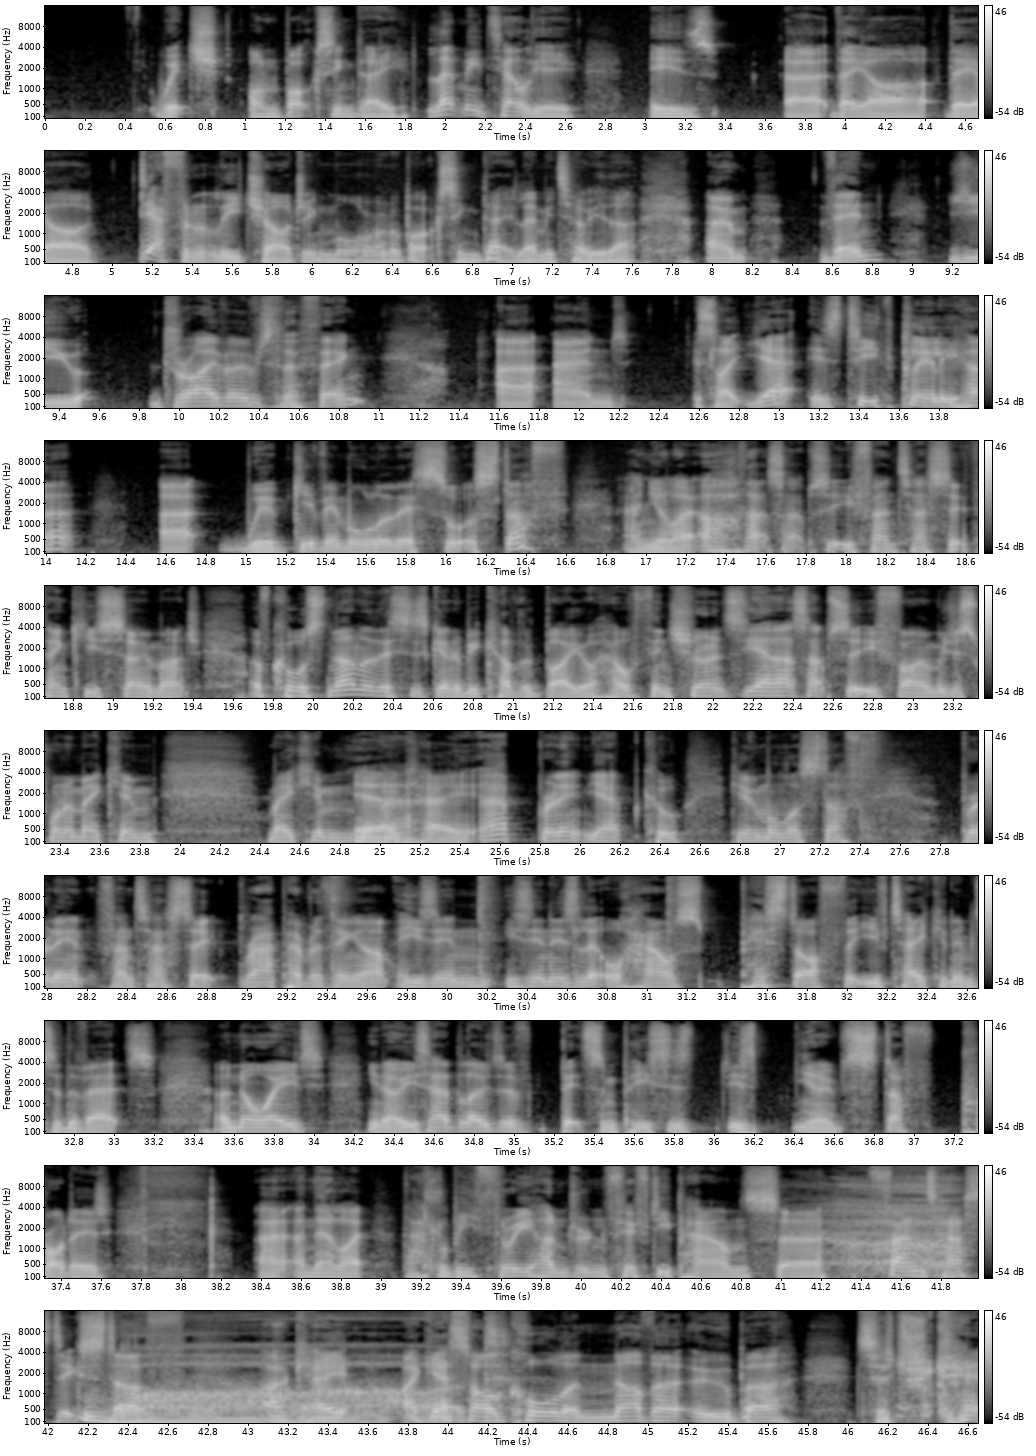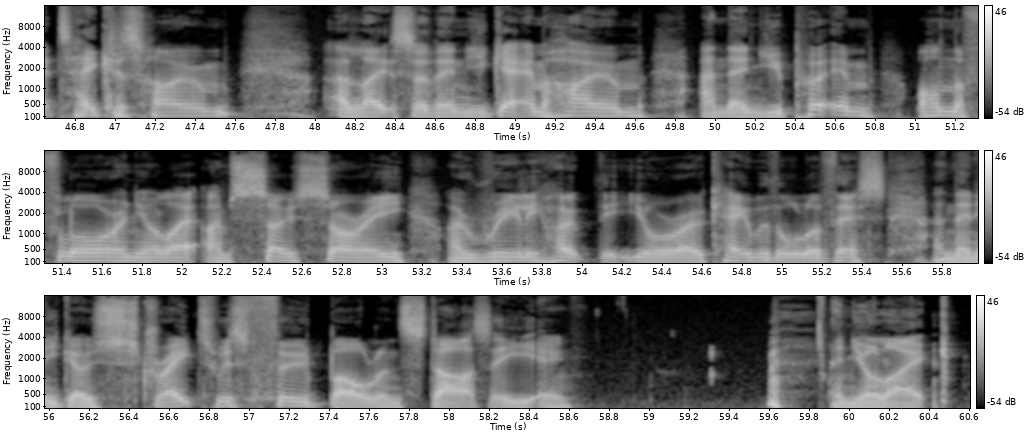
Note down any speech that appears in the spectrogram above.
which on Boxing Day, let me tell you, is uh, they are they are definitely charging more on a Boxing Day. Let me tell you that. Um, then you drive over to the thing, uh, and it's like, yeah, his teeth clearly hurt. Uh, we'll give him all of this sort of stuff, and you're like, oh, that's absolutely fantastic. Thank you so much. Of course, none of this is going to be covered by your health insurance. Yeah, that's absolutely fine. We just want to make him, make him Yeah. okay. Yeah, brilliant. Yep, cool. Give him all the stuff. Brilliant, fantastic. Wrap everything up. He's in. He's in his little house, pissed off that you've taken him to the vets. Annoyed. You know, he's had loads of bits and pieces. His you know stuff prodded. Uh, and they're like, "That'll be three hundred and fifty pounds, sir. Fantastic stuff. Okay, I guess I'll call another Uber to tr- get take us home." And like, so then you get him home, and then you put him on the floor, and you're like, "I'm so sorry. I really hope that you're okay with all of this." And then he goes straight to his food bowl and starts eating, and you're like.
